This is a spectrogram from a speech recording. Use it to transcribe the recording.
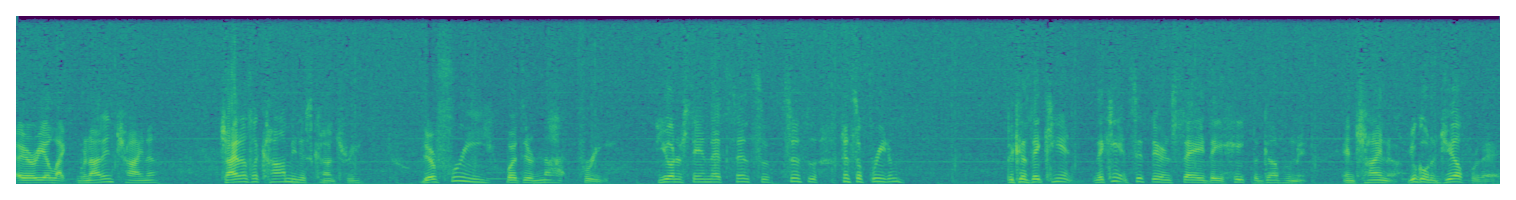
area like we're not in China. China's a communist country. They're free, but they're not free. Do you understand that sense of sense of sense of freedom? Because they can't they can't sit there and say they hate the government in China. You'll go to jail for that.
